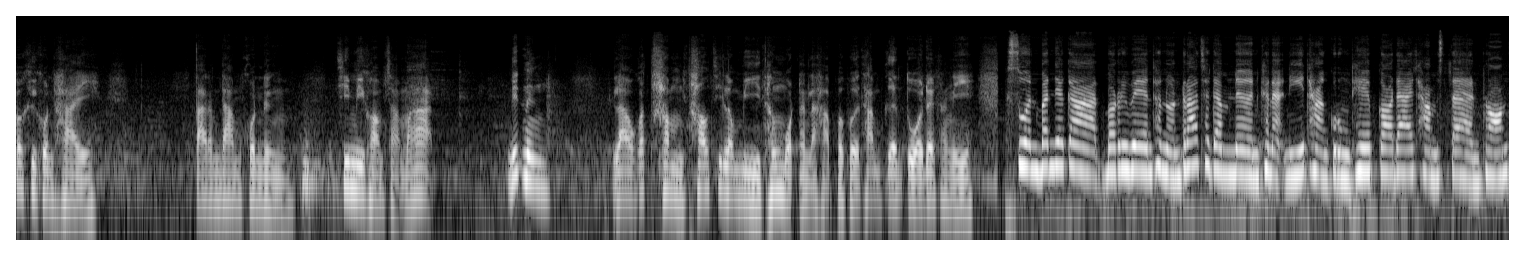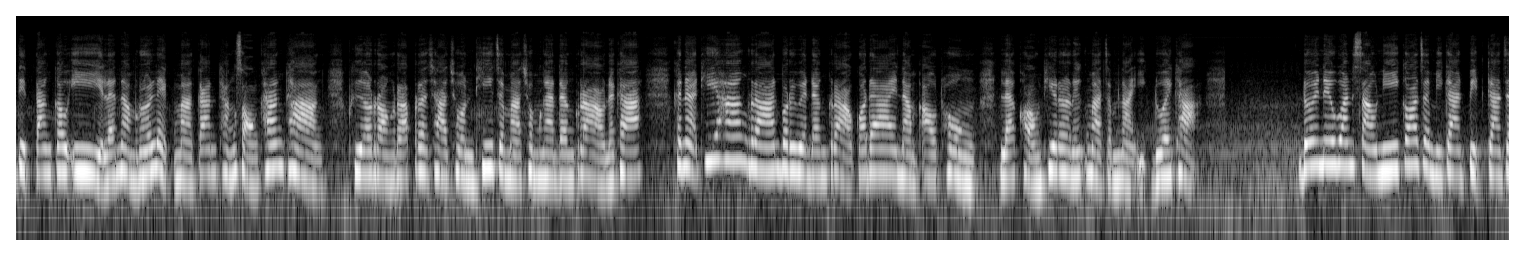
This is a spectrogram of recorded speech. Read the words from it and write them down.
ก็คือคนไทยตาดำๆคนหนึ่งที่มีความสามารถนิดนึง เราก็ทำเท่าที่เรามีทั้งหมดนั่นแหละครับเพื่อๆทำเกินตัวด้วยครั้งนี้ ส่วนบรรยากาศบริเวณถนนราชดำเนิน ขณะนี้ทางกรุงเทพก็ได้ทำสแตนพร้อมติดตั้งเก้าอี้ และนำรั้วเหล็กมากั้นทั้งสองข้างทาง เพื่อรองรับประชาชนที่จะมาชมงานดังกล่าวนะคะ ขณะที่ห้างร้านบริเวณดังกล่าวก็ได้นำเอาธงและของที่ระลึกมาจำหน่ายอีกด้วยค่ะ โดยในวันเสาร์นี้ก็จะมีการปิดการจ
